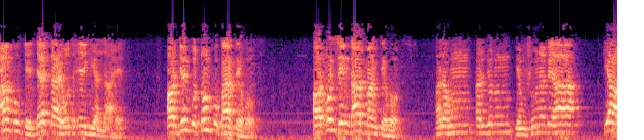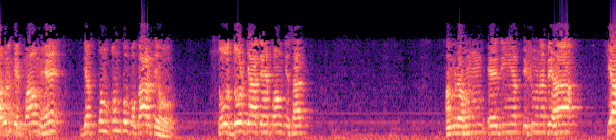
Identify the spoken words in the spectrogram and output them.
آنکھوں کے دیکھتا ہے وہ تو ایک ہی اللہ ہے۔ اور جن کو تم پکارتے ہو اور ان سے امداد مانگتے ہو الحم ارجن یمشون بہا۔ کیا ان کے پاؤں ہیں جب تم ان کو پکارتے ہو؟ تو وہ دوڑ کے آتے ہیں پاؤں کے ساتھ۔ ام لہم اے دین اب بہا۔ کیا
